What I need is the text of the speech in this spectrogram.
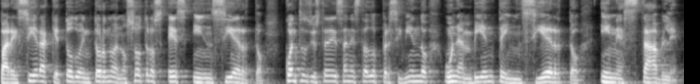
pareciera que todo en torno a nosotros es incierto. ¿Cuántos de ustedes han estado percibiendo un ambiente incierto, inestable?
